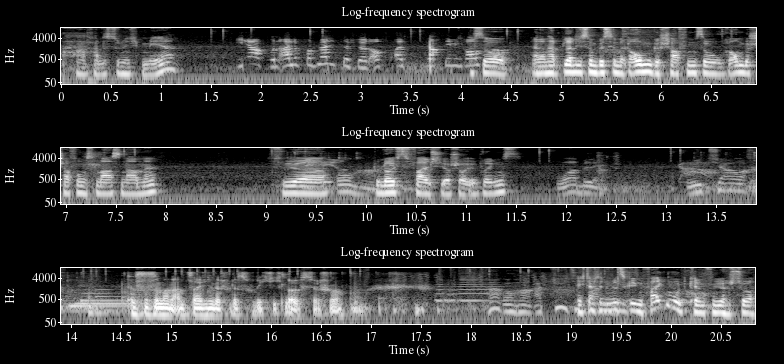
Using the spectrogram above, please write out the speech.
Ach, hattest du nicht mehr? Ja, und alle von Bloody zerstört, auch als, nachdem ich raus so. war. Ja, dann hat Bloody so ein bisschen Raum geschaffen, so Raumbeschaffungsmaßnahme. Für. Du läufst falsch, Joshua, übrigens. Das ist immer ein Anzeichen dafür, dass du richtig läufst, Joshua. Ich dachte, du willst gegen Falkenmut kämpfen, Joshua.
